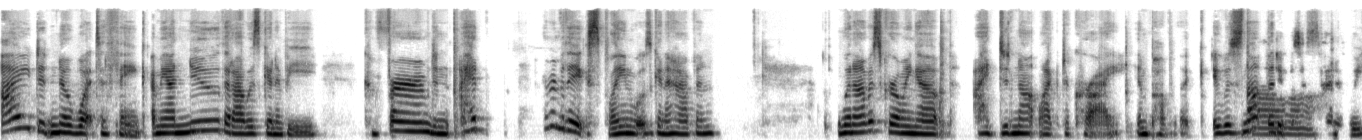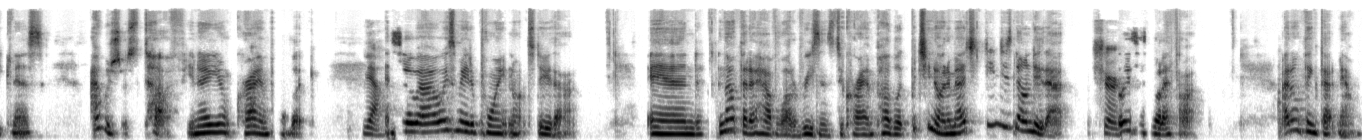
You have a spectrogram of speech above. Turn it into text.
I didn't know what to think. I mean, I knew that I was going to be confirmed, and I had, I remember they explained what was going to happen. When I was growing up, I did not like to cry in public. It was not that it was a Oh. sign of weakness. I was just tough. You know, you don't cry in public. Yeah. And so I always made a point not to do that. And not that I have a lot of reasons to cry in public, but you know what I mean? You just don't do that. Sure. At least that's what I thought. I don't think that now,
